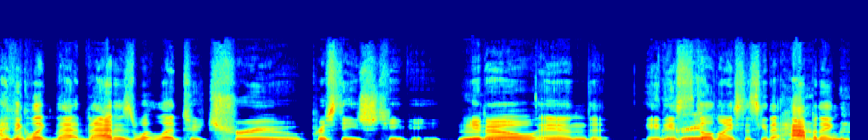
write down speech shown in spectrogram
I think like that that is what led to true prestige TV you Mhm. know and it is Agreed. still nice to see that happening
